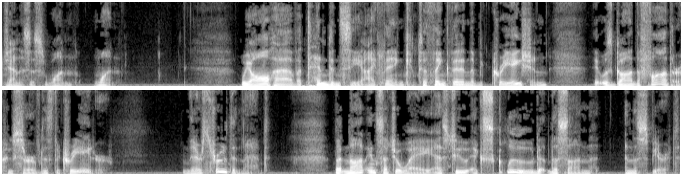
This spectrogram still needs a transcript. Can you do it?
Genesis 1 1. We all have a tendency, I think, to think that in the creation, it was God the Father who served as the creator. There's truth in that, but not in such a way as to exclude the Son and the Spirit.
